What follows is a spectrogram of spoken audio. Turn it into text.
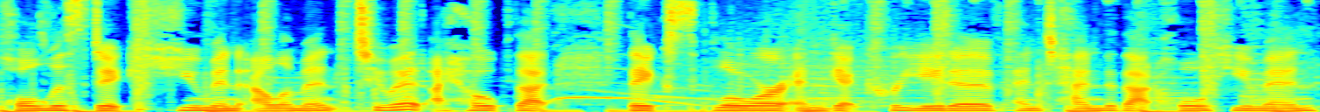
holistic human element to it. I hope that they explore and get creative and tend to that whole human.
